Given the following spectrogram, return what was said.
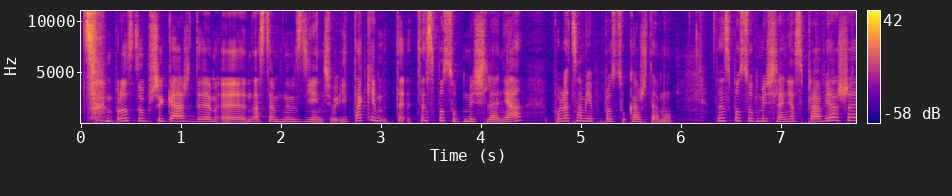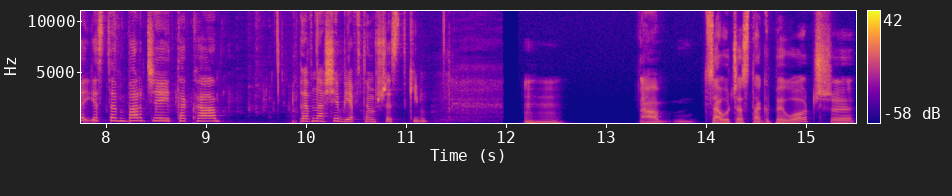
po prostu przy każdym e, następnym zdjęciu. I taki, te, ten sposób myślenia polecam je po prostu każdemu. Ten sposób myślenia sprawia, że jestem bardziej taka pewna siebie w tym wszystkim. Mhm. A cały czas tak było, czy,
